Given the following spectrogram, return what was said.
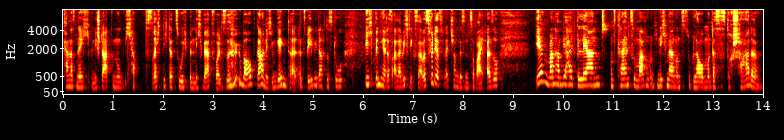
ich kann das nicht, ich bin nicht stark genug, ich habe das Recht nicht dazu, ich bin nicht wertvoll. Das ist überhaupt gar nicht. Im Gegenteil, als Baby dachtest du, ich bin hier das Allerwichtigste. Aber es führt jetzt vielleicht schon ein bisschen zu weit. Also irgendwann haben wir halt gelernt, uns klein zu machen und nicht mehr an uns zu glauben. Und das ist doch schade.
